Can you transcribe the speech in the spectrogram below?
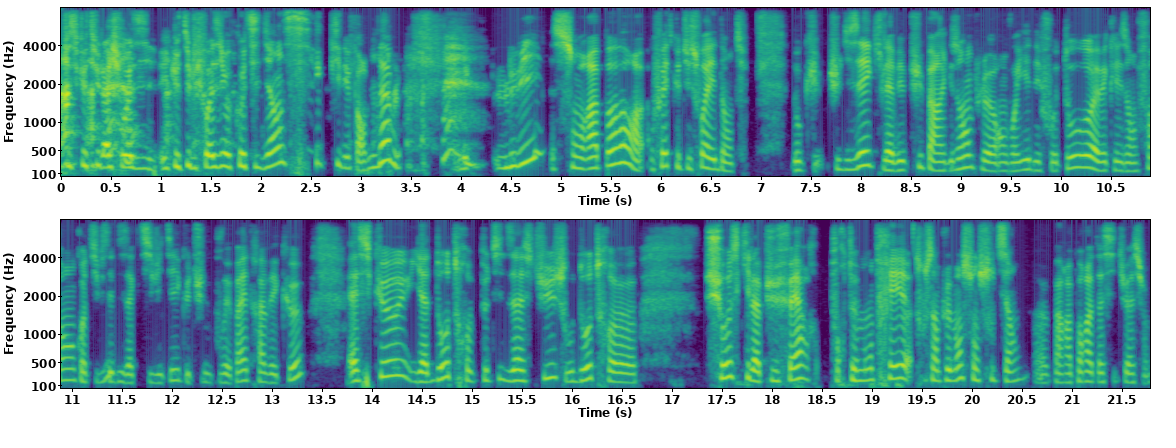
puisque tu l'as choisi et que tu le choisis au quotidien, c'est qu'il est formidable. Mais lui, son rapport au fait que tu sois aidante. Donc tu disais qu'il avait pu, par exemple, envoyer des photos avec les enfants quand ils faisaient des activités et que tu ne pouvais pas être avec eux. Est-ce qu'il y a d'autres petites astuces ou d'autres, heu, choses qu'il a pu faire pour te montrer tout simplement son soutien, heu, par rapport à ta situation?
